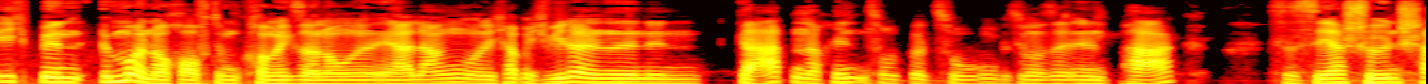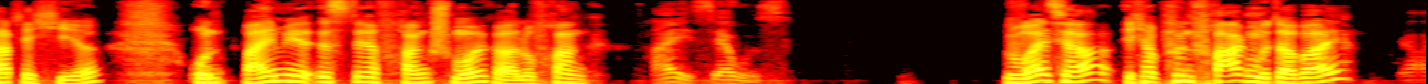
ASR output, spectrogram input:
Ich bin immer noch auf dem Comic-Salon in Erlangen und ich habe mich wieder in den Garten nach hinten zurückgezogen, beziehungsweise in den Park. Es ist sehr schön schattig hier. Und bei mir ist der Frank Schmolker. Hallo Frank. Hi, servus. Du weißt ja, ich habe fünf Fragen mit dabei. Ja.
